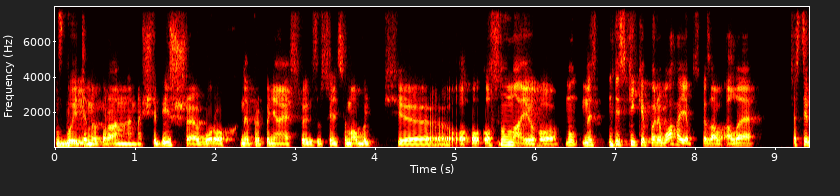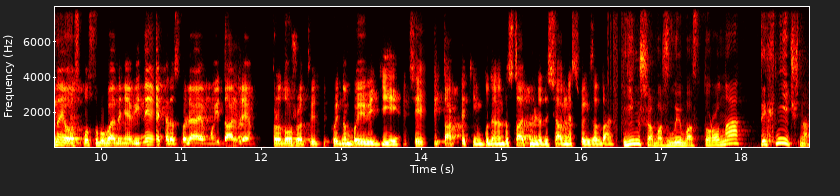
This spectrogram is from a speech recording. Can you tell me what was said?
вбитими, пораненими ще більше, ворог не припиняє своїх зусиль. Це, мабуть, е, основна його, ну не, не скільки перевага, я б сказав, але частина його способу ведення війни, яка дозволяє йому і далі продовжувати відповідно бойові дії. Цієї тактики їм буде недостатньо для досягнення своїх завдань. Інша важлива сторона технічна.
